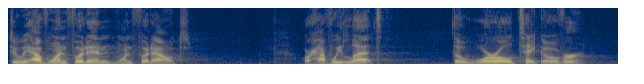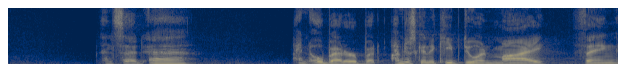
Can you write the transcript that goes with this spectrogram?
Do we have one foot in, one foot out? Or have we let the world take over and said, eh, I know better, but I'm just going to keep doing my thing?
